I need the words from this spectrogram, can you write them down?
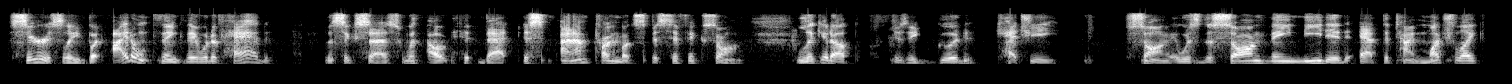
seriously but I don't think they would have had the success without that and I'm talking about specific song lick it up is a good catchy song. It was the song they needed at the time, much like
